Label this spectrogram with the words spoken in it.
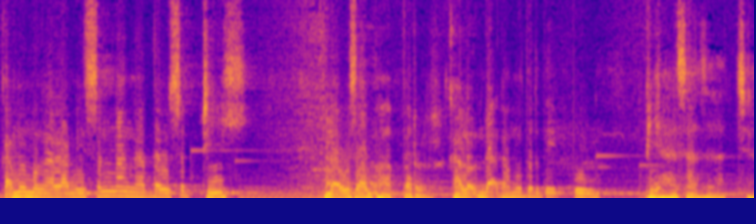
kamu mengalami senang atau sedih Tidak usah baper. Kalau tidak kamu tertipu. Biasa saja.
